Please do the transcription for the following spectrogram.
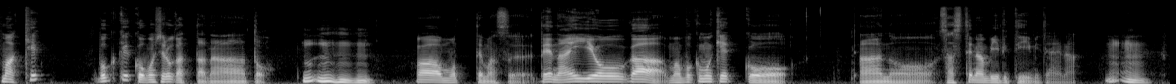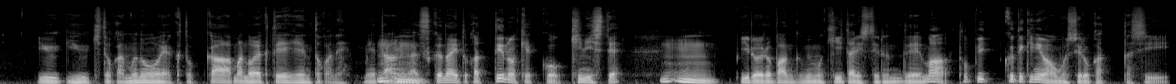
まあけ僕結構面白かったなぁと。うんうんうんうん。は思ってます。で内容が、まあ、僕も結構あのサステナビリティみたいなうんうん。有有機とか無農薬とか、まあ、農薬低減とかねメタンが少ないとかっていうのを結構気にして、うんうんいろいろ番組も聞いたりしてるんでまあトピック的には面白かったし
